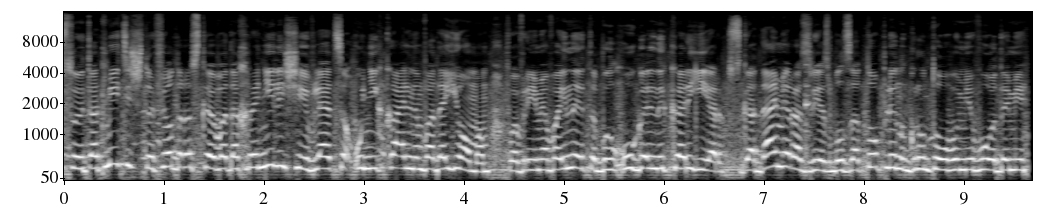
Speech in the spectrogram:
Стоит отметить, что Федоровское водохранилище является уникальным водоемом. Во время войны это был угольный карьер. С годами разрез был затоплен грунтовыми водами.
